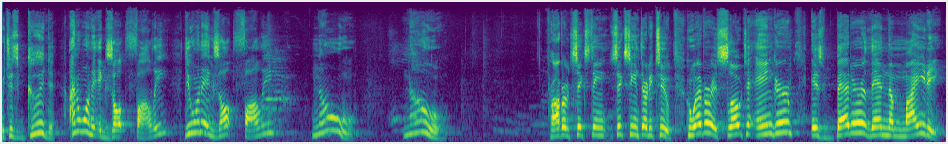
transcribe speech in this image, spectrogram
which is good. I don't want to exalt folly. Do you want to exalt folly? No. No. Proverbs 16, 16 32. Whoever is slow to anger is better than the mighty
